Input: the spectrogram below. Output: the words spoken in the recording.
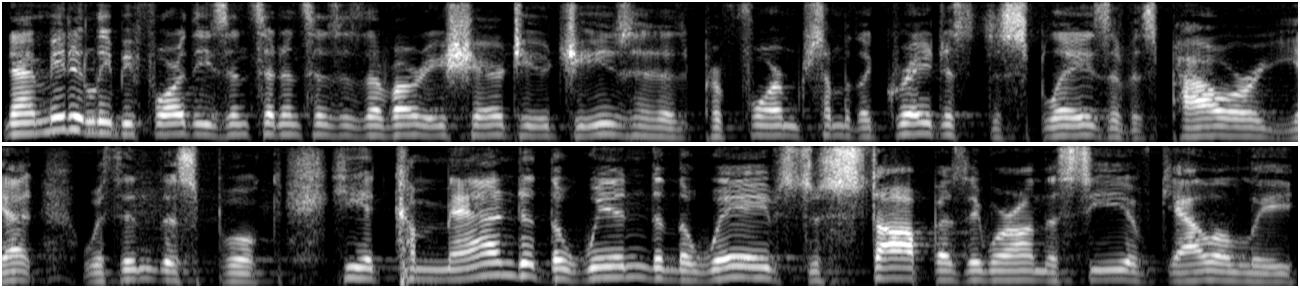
Now, immediately before these incidences, as I've already shared to you, Jesus had performed some of the greatest displays of his power yet within this book. He had commanded the wind and the waves to stop as they were on the Sea of Galilee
